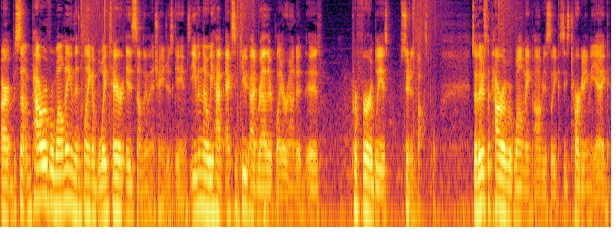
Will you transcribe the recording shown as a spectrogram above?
or some power overwhelming and then playing a void terror is something that changes games. Even though we have execute, I'd rather play around it as preferably as soon as possible. So there's the power overwhelming, obviously, because he's targeting the egg.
